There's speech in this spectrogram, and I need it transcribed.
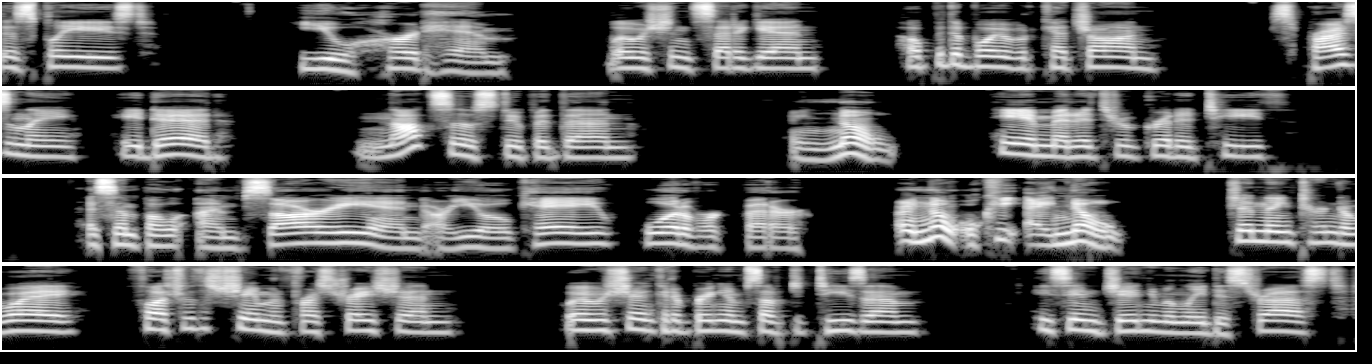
displeased. You hurt him, Wuxian said again, hoping the boy would catch on. Surprisingly, he did. Not so stupid then. I know, he admitted through gritted teeth. A simple, I'm sorry and are you okay would have worked better. I know, okay, I know. Jinling turned away, flushed with shame and frustration. Wei Wuxian could bring himself to tease him. He seemed genuinely distressed.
